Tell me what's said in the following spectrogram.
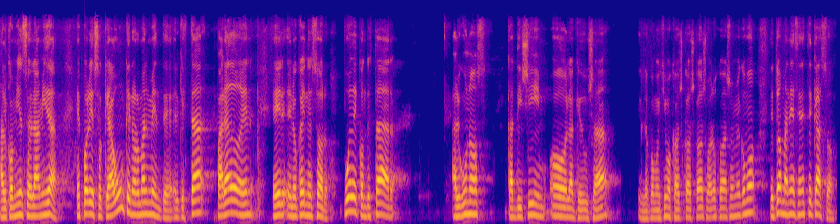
al comienzo de la amida. Es por eso que, aunque normalmente el que está parado en el Elokai Nesor, puede contestar algunos Katishim o la Kedusha, como dijimos, Kadosh, Kadosh, Kadosh, Baruch, Kadosh, me como. De todas maneras, en este caso,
